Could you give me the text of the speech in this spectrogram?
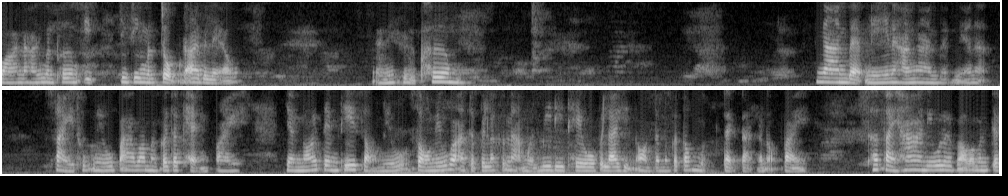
วานนะคะที่มันเพิ่มอีก จริง ๆ มันจบได้ไปแล้วอันนี้คือเพิ่ม งานแบบนี้นะคะ งานแบบเนี้ยน่ะ ใส่ทุกนิ้วป้าว่ามันก็จะแข็งไป อย่างน้อยเต็มที่ 2 นิ้ว 2 นิ้วก็อาจจะเป็นลักษณะเหมือนมีดีเทลเป็นลายหินอ่อน แต่มันก็ต้องแบบแตกต่างกันออกไป ถ้าใส่ 5 นิ้วเลยป้าว่ามันจะ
